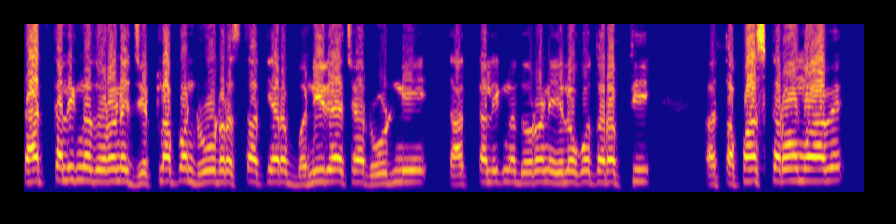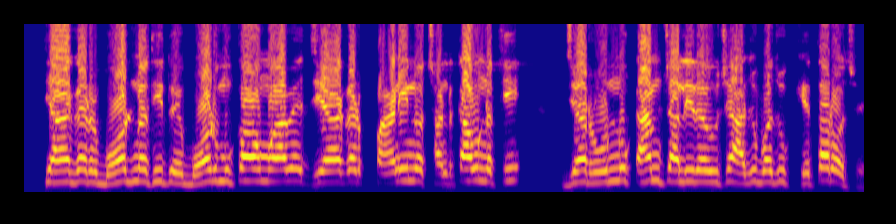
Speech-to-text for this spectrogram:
તાત્કાલિકના ધોરણે જેટલા પણ રોડ રસ્તા અત્યારે બની રહ્યા છે, આ રોડની તાત્કાલિકના ધોરણે એ લોકો તરફથી તપાસ કરવામાં આવે. ત્યાં આગળ બોર્ડ નથી, તો એ બોર્ડ મુકાવવામાં આવે. જ્યાં આગળ પાણીનો છંટકાવ નથી, જ્યાં રોડનું કામ ચાલી રહ્યું છે, આજુબાજુ ખેતરો છે,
